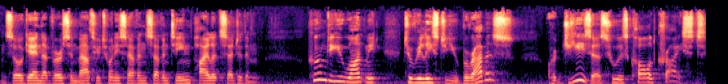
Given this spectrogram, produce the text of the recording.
And so again, that verse in Matthew 27 17, Pilate said to them, Whom do you want me to release to you, Barabbas or Jesus, who is called Christ?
